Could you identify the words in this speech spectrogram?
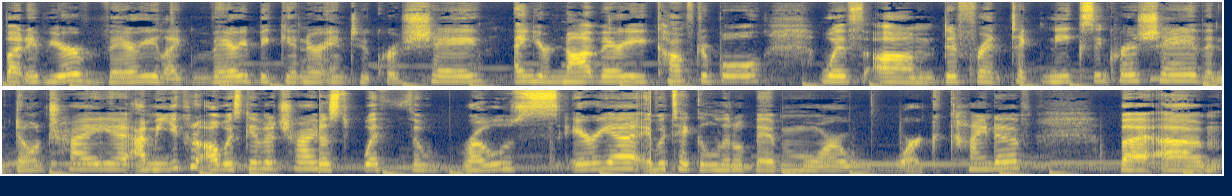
but if you're very like very beginner into crochet and you're not very comfortable with um, different techniques in crochet then don't try it I mean you could always give it a try just with the rose area it would take a little bit more work kind of but um,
